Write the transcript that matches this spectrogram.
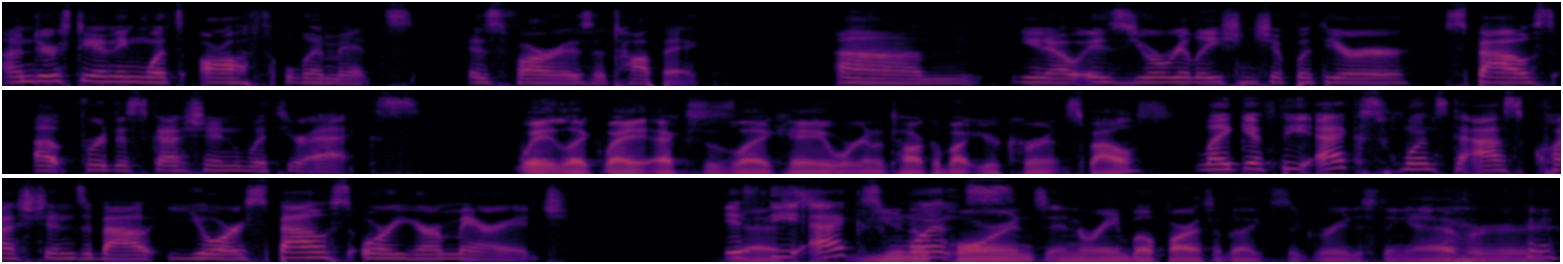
understanding what's off limits as far as a topic. Um, you know, is your relationship with your spouse up for discussion with your ex? Wait, like my ex is like, "Hey, we're gonna talk about your current spouse." Like if the ex wants to ask questions about your spouse or your marriage, if the Yes, ex wants to. unicorns and rainbow farts, I'd be like, "It's the greatest thing ever.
